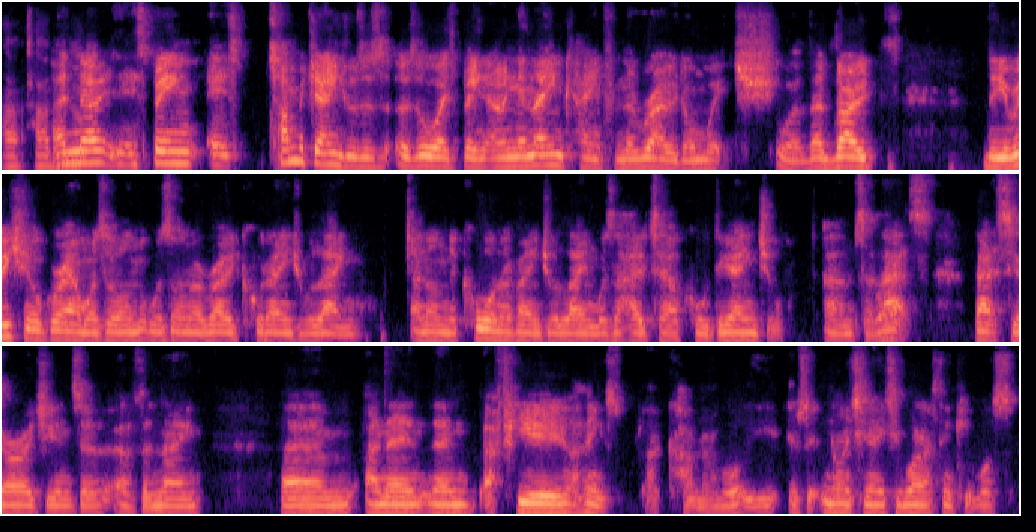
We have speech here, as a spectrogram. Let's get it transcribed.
how, how I know it's been it's Tonbridge Angels has, has, always been. I mean, the name came from the road on which well the road, the original ground was on was on a road called Angel Lane, and on the corner of Angel Lane was a hotel called the Angel. Um, so right. that's that's the origins of, of the name. Um, and then then a few, I think I can't remember what the, is it 1981, I think it was.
